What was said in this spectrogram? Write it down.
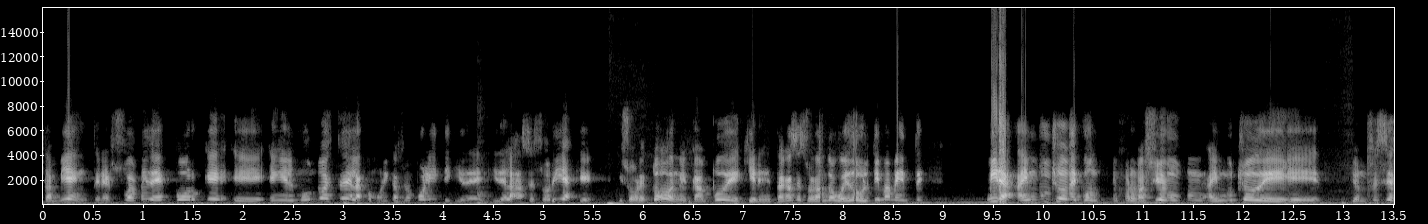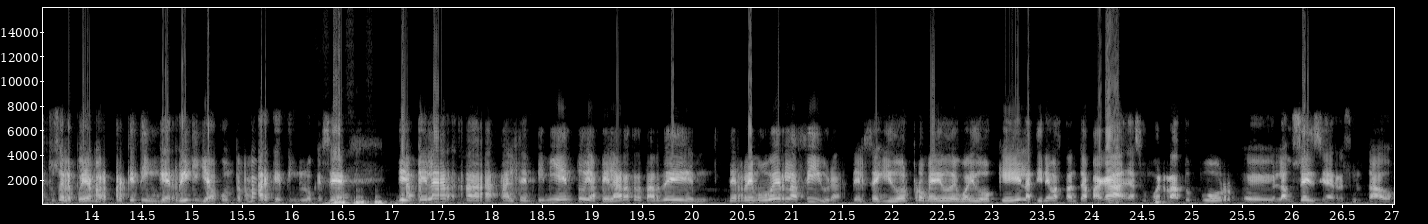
también tener su validez porque eh, en el mundo este de la comunicación política y de, y de las asesorías que, y sobre todo en el campo de quienes están asesorando a Guaidó últimamente, mira, hay mucho de información, hay mucho de, yo no sé si esto se le puede llamar marketing guerrilla o contra marketing, lo que sea, de apelar al sentimiento y apelar a tratar de, remover la fibra del seguidor promedio de Guaidó, que la tiene bastante apagada desde hace un buen rato por eh, la ausencia de resultados,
